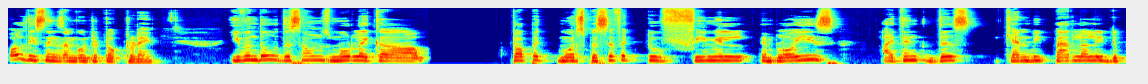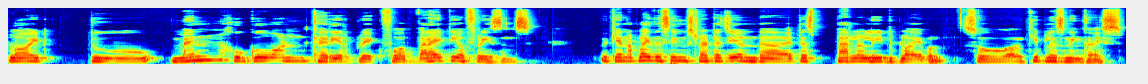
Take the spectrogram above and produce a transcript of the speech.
All these things I'm going to talk today. Even though this sounds more like a topic more specific to female employees, I think this can be parallelly deployed to men who go on career break for variety of reasons. We can apply the same strategy and uh, it is parallelly deployable. So uh, keep listening guys.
